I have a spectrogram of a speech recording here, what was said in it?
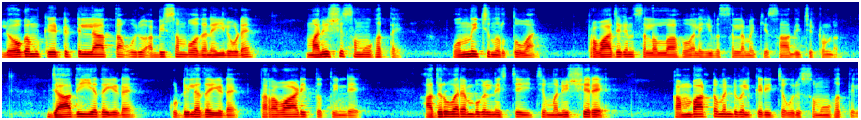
ലോകം കേട്ടിട്ടില്ലാത്ത ഒരു അഭിസംബോധനയിലൂടെ മനുഷ്യ സമൂഹത്തെ ഒന്നിച്ചു നിർത്തുവാൻ പ്രവാചകൻ സല്ലല്ലാഹു അലഹി വസല്ലമയ്ക്ക് സാധിച്ചിട്ടുണ്ട്. ജാതീയതയുടെ കുടിലതയുടെ തറവാടിത്വത്തിന്റെ അതിർവരമ്പുകൾ നിശ്ചയിച്ച് മനുഷ്യരെ കമ്പാർട്ട്മെന്റ് വൽക്കരിച്ച ഒരു സമൂഹത്തിൽ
